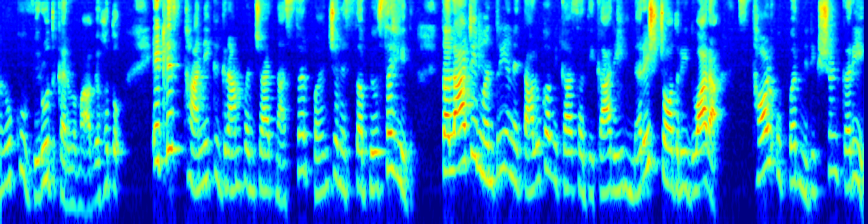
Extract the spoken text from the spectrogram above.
અનોખો વિરોધ કરવામાં આવ્યો હતો. એટલે સ્થાનિક ગ્રામ પંચાયતના સરપંચ અને સભ્યો સહિત તલાટી મંત્રી અને તાલુકા વિકાસ અધિકારી નરેશ ચૌધરી દ્વારા સ્થળ ઉપર નિરીક્ષણ કરી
